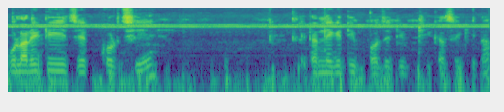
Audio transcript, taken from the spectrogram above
পোলারিটি চেক করছি। এটা নেগেটিভ পজিটিভ ঠিক আছে কিনা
